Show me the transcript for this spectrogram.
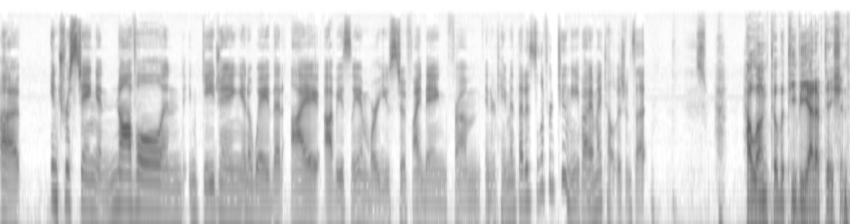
uh, interesting and novel and engaging in a way that I obviously am more used to finding from entertainment that is delivered to me via my television set. How long till the TV adaptation?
